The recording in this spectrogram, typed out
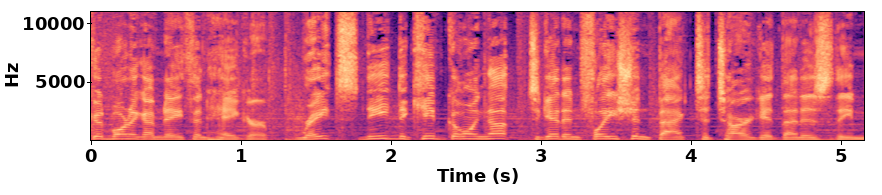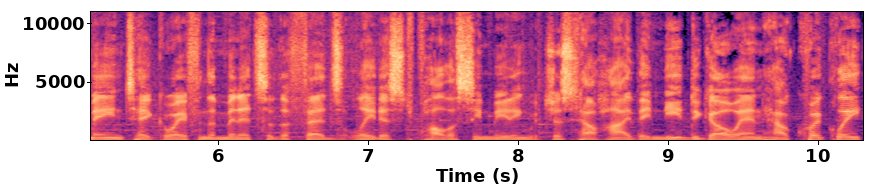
Good morning. I'm Nathan Hager. Rates need to keep going up to get inflation back to target. That is the main takeaway from the minutes of the Fed's latest policy meeting, with just how high they need to go and how quickly.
